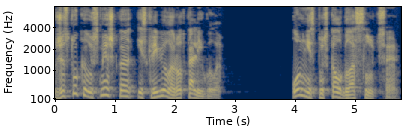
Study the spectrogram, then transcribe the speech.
Жестокая усмешка искривила рот Калигулы. Он не спускал глаз с Луция.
